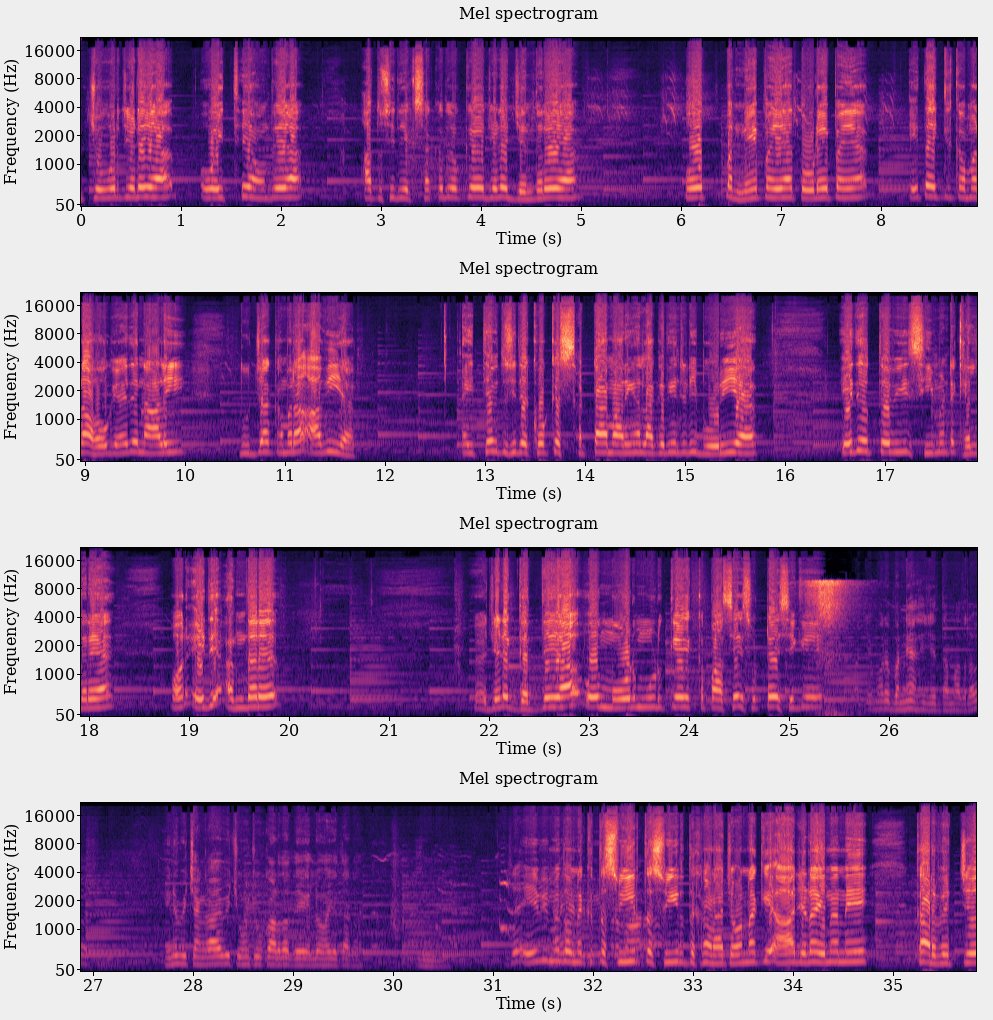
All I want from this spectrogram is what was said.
ਚੋਰ ਜਿਹੜੇ ਆ, ਉਹ ਇੱਥੇ ਆਉਂਦੇ ਆ। ਆ ਤੁਸੀਂ ਦੇਖ ਸਕਦੇ ਹੋ ਕਿ ਜਿਹੜੇ ਜਿੰਦਰੇ ਆ, ਉਹ ਭੰਨੇ ਪਏ ਆ, ਤੋੜੇ ਪਏ ਆ। ਇਹ ਤਾਂ ਇੱਕ ਕਮਰਾ ਹੋ ਗਿਆ, ਇਹਦੇ ਨਾਲ ਹੀ ਦੂਜਾ ਕਮਰਾ ਆ ਵੀ ਆ। ਇੱਥੇ ਵੀ ਤੁਸੀਂ ਦੇਖੋ ਕਿ ਸੱਟਾਂ ਮਾਰੀਆਂ ਲੱਗਦੀਆਂ, ਜਿਹੜੀ ਬੋਰੀ ਆ, ਇਹਦੇ ਉੱਤੇ ਵੀ ਸੀਮੈਂਟ ਖਿਲ ਰਿਹਾ ਔਰ ਇਹਦੇ ਅੰਦਰ ਜਿਹੜੇ ਗੱਦੇ ਆ, ਉਹ ਮੋੜ ਮੋੜ ਕੇ ਇੱਕ ਪਾਸੇ ਸੁੱਟੇ ਸੀਗੇ। ਜੇ ਮੋਰੇ ਬੰਨਿਆ ਸੀ ਜਿੱਦਾਂ ਮਤਲਬ। ਇਹਨੂੰ ਵੀ ਚੰਗਾ ਹੈ ਵੀ ਚੂੰ ਚੂੰ ਕਰਦਾ ਦੇਖ ਲਓ ਹਜੇ ਤੱਕ। ਹੂੰ। ਤੇ ਇਹ ਵੀ ਮੈਂ ਤੁਹਾਨੂੰ ਇੱਕ ਤਸਵੀਰ ਤਸਵੀਰ ਦਿਖਾਉਣਾ ਚਾਹੁੰਦਾ ਕਿ ਆ ਜਿਹੜਾ ਇਹਨਾਂ ਨੇ ਘਰ ਵਿੱਚ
